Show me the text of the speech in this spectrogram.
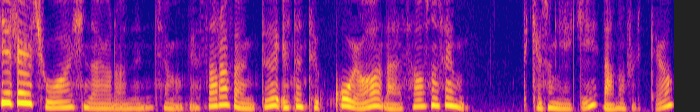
시를 좋아하시나요? 라는 제목의 사라방드 일단 듣고요. 나서 선생님 계속 얘기 나눠볼게요.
